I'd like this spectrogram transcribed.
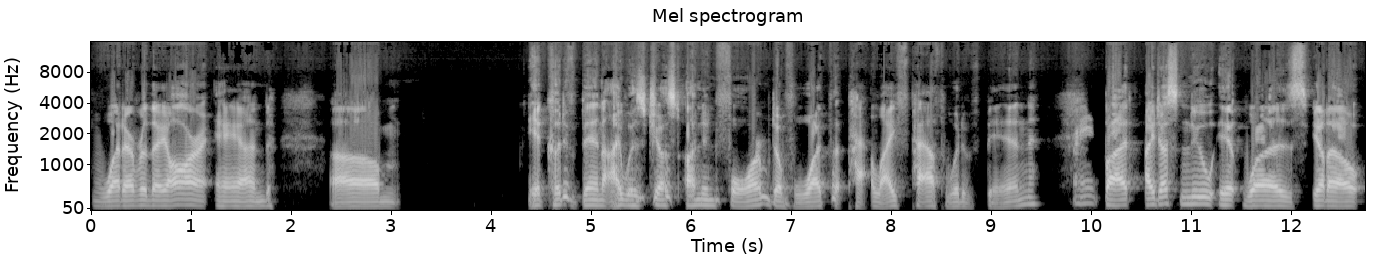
whatever they are, and um, it could have been I was just uninformed of what the pa- life path would have been. Right. But I just knew it was, you know,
